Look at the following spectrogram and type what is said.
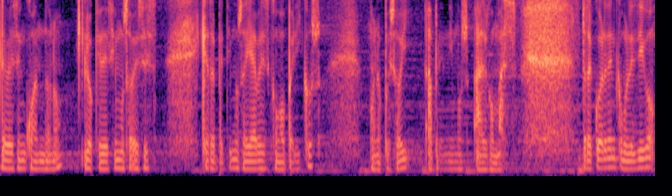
de vez en cuando, ¿no? Lo que decimos a veces, que repetimos ahí a veces como pericos. Bueno, pues hoy aprendimos algo más. Recuerden, como les digo,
